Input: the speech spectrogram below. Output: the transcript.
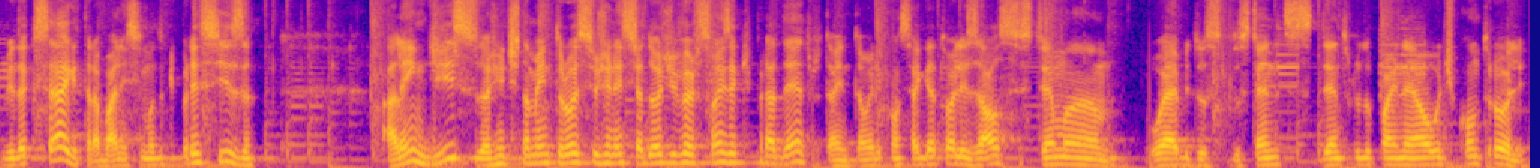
vida que segue, trabalha em cima do que precisa. Além disso, a gente também trouxe o gerenciador de versões aqui para dentro, tá? Então ele consegue atualizar o sistema web dos, dos tenants dentro do painel de controle.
